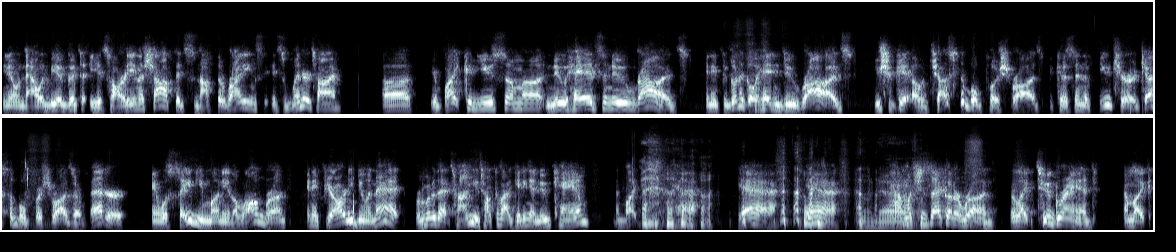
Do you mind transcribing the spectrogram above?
You know, now would be a good, t- it's already in the shop. It's not the writings. It's wintertime. Uh, your bike could use some uh, new heads and new rods. And if you're going to go ahead and do rods, you should get adjustable push rods because in the future, adjustable push rods are better and will save you money in the long run. And if you're already doing that, remember that time you talked about getting a new cam? I'm like, yeah, yeah, yeah. oh no. How much is that going to run? They're like two grand. I'm like,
